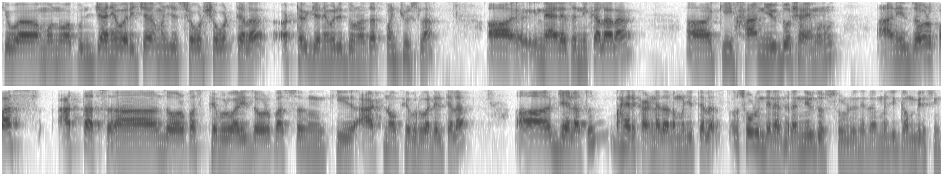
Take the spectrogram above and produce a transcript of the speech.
किंवा म्हणू आपण जानेवारीच्या म्हणजे शेवट शेवट त्याला अठ्ठावीस जानेवारी दोन हजार पंचवीसला न्यायालयाचा निकाल आला की हा निर्दोष आहे म्हणून. आणि जवळपास आत्ताच जवळपास फेब्रुवारी जवळपास की आठ नऊ फेब्रुवारीला त्याला जेलातून बाहेर काढण्यात आलं. म्हणजे त्याला सोडून देण्यात आलं निर्दोष सोडून देण्यात म्हणजे गंभीर सिंग.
